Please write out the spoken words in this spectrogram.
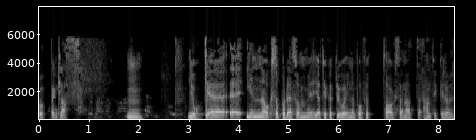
upp en klass. Mm. Jocke är inne också på det som jag tycker att du var inne på för tag sedan, att han tycker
